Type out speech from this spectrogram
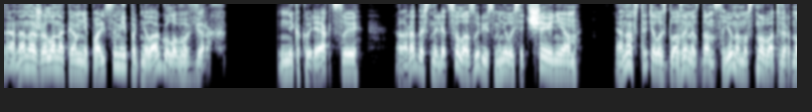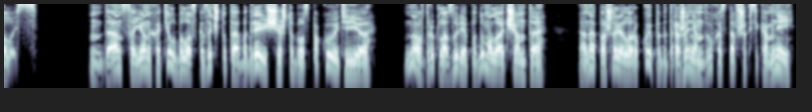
Она нажала на камни пальцами и подняла голову вверх. Никакой реакции. Радость на лице Лазурии сменилась отчаянием. Она встретилась глазами с Дан Сайоном и снова отвернулась. Дан Сайон хотел было сказать что-то ободряющее, чтобы успокоить её, но вдруг Лазурия подумала о чём-то. Она пошарила рукой под отражением двух оставшихся камней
